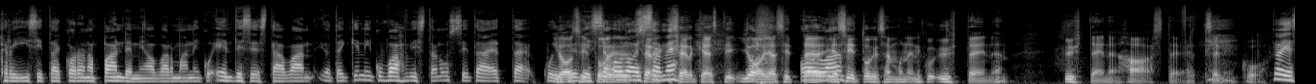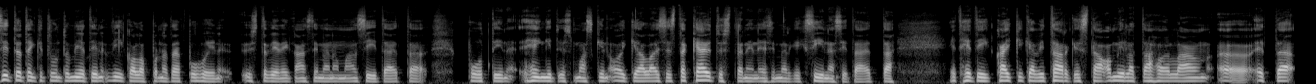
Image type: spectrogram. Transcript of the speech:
koronakriisi tai koronapandemia on varmaan niin kuin entisestään vaan jotenkin niin kuin vahvistanut sitä, että kuin joo, hyvissä oloissa sel- me selkeästi, Joo, ja, sitten, ja siitä tuli semmoinen niin yhteinen – yhteinen haaste. Että se niin kuin... Joo, ja sitten jotenkin tuntui, mietin viikonloppuna tai puhuin ystävieni kanssa nimenomaan siitä, että puhuttiin hengitysmaskin oikeanlaisesta käytöstä, niin esimerkiksi siinä sitä, että, että heti kaikki kävi tarkistaa omilla tahoillaan, että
